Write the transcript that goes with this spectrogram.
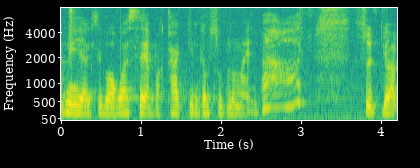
กนี้อยากสิบอกว่าแสบบักคักกินกับซุปหน่อไม้บาสุดยอด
